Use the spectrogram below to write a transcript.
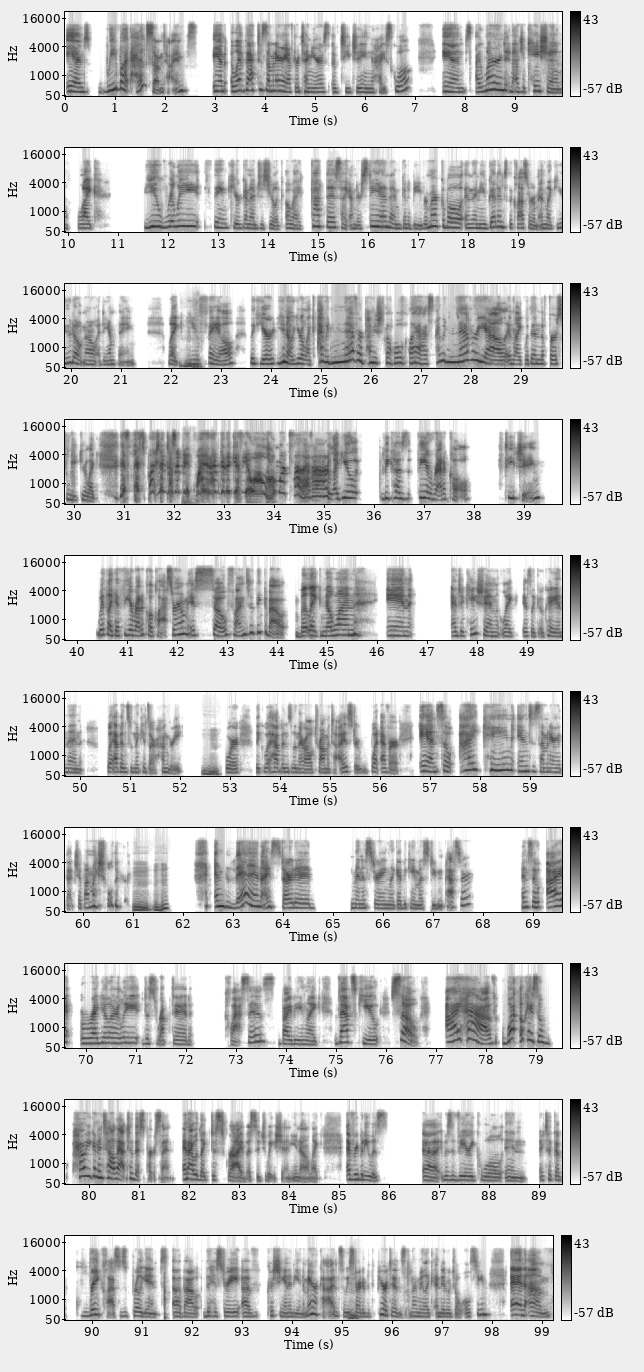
And we butt heads sometimes. And I went back to seminary after 10 years of teaching high school. And I learned in education, like, you really think you're gonna just, you're like, oh, I got this, I understand, I'm gonna be remarkable. And then you get into the classroom and, like, you don't know a damn thing. Like, Mhm. you fail. Like, you're, you know, you're like, I would never punish the whole class, I would never yell. And, like, within the first week, you're like, if this person doesn't be quiet, I'm gonna give you all homework forever. Like, you, because theoretical teaching with like a theoretical classroom is so fun to think about. But like no one in education like is like okay and then what happens when the kids are hungry? Mm. or like what happens when they're all traumatized or whatever. And so i came into seminary with that chip on my shoulder. Mm. hmm and then i started ministering like i became a student pastor. And so i regularly disrupted classes by being like that's cute. So i have what okay so how are you going to tell that to this person? And i would like describe a situation you know like everybody was uh it was very cool and i took a great class it was brilliant about the history of christianity in america. And so we Hmm. started with the puritans and then we like ended with joel osteen. And um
